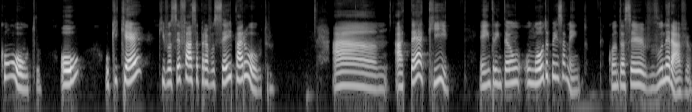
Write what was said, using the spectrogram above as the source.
com o outro, ou o que quer que você faça para você e para o outro. Ah, até aqui entra então um outro pensamento quanto a ser vulnerável.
